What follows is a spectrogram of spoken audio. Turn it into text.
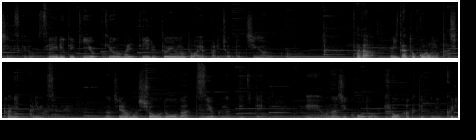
しいんですけど生理的欲求が湧いているというのとはやっぱりちょっと違う。ただ似たところも確かにありますよね。どちらも衝動が強くなってきて、えー、同じ行動を脅迫的に繰り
